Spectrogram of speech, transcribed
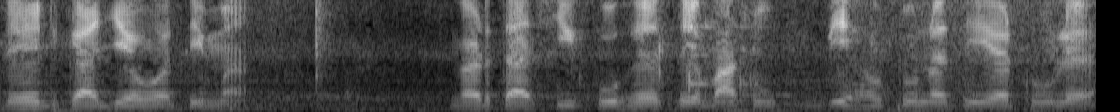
દેડકા જેવો તેમાં ગળતા શીખવું છે, તે પાછું બેહતું નથી એટલું લે.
